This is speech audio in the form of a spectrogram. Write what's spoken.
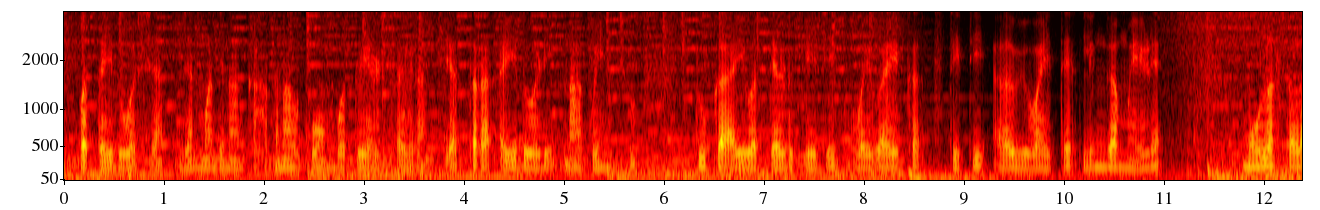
ಇಪ್ಪತ್ತೈದು ವರ್ಷ, ಜನ್ಮ ದಿನಾಂಕ ಹದಿನಾಲ್ಕು ಒಂಬತ್ತು ಎರಡು ಸಾವಿರ, ಎತ್ತರ ಐದು ಅಡಿ ನಾಲ್ಕು ಇಂಚು, ತೂಕ ಐವತ್ತೆರಡು ಕೆ ಜಿ ವೈವಾಹಿಕ ಸ್ಥಿತಿ, ಅವಿವಾಹಿತೆ, ಲಿಂಗ ಮಹಿಳೆ ಮೂಲ ಸ್ಥಳ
